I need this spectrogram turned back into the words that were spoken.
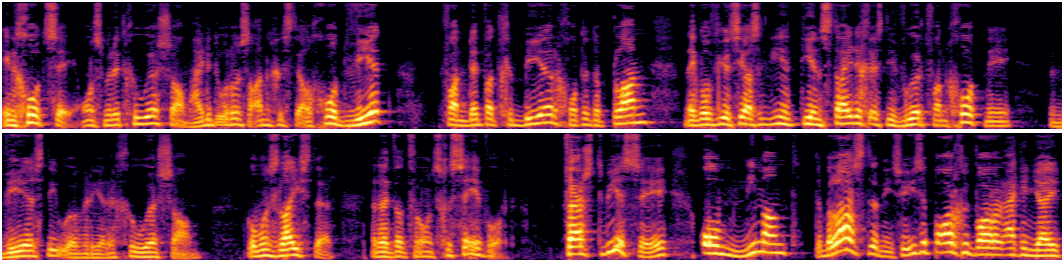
En God sê, ons moet dit gehoorsaam. Hy het dit oor ons aangestel. God weet van dit wat gebeur. God het 'n plan en ek wil vir jou sê as dit nie teenstrydig is die woord van God nie, wees die owerhede gehoorsaam. Kom ons luister na dit wat vir ons gesê word. Vers 2 sê om niemand te belaster nie. So hier's 'n paar goed waaraan ek en jy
